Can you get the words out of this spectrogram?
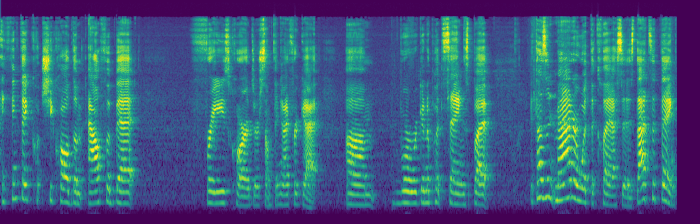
I think they she called them alphabet phrase cards or something, I forget, um, where we're going to put sayings, but it doesn't matter what the class is. That's the thing.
